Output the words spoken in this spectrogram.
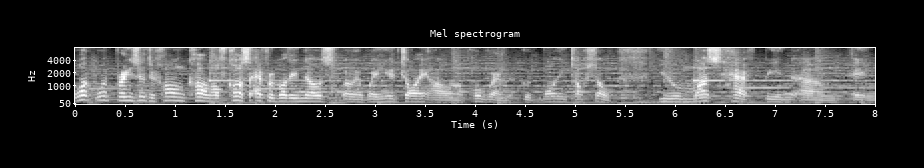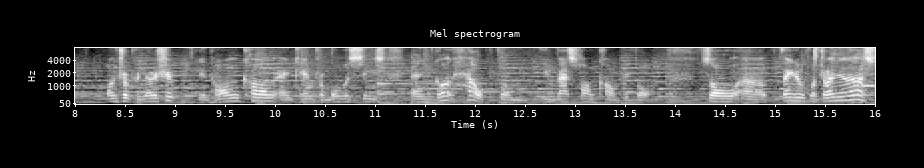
what what brings you to Hong Kong? Of course, everybody knows uh, when you join our program, Good Morning TalkSoo, you must have been um, in entrepreneurship in Hong Kong and came from overseas and got help from Invest Hong Kong before. So, uh, thank you for joining us.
